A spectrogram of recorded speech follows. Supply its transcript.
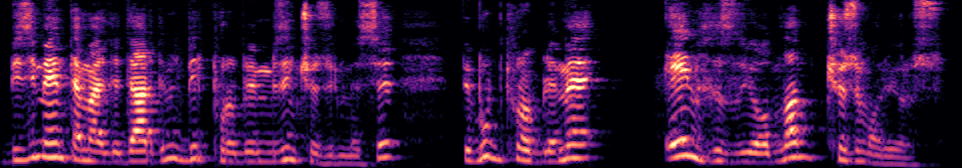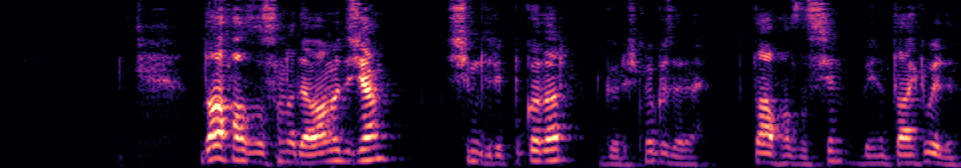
bizim en temelde derdimiz bir problemimizin çözülmesi ve bu probleme en hızlı yoldan çözüm arıyoruz. Daha fazlasına devam edeceğim. Şimdilik bu kadar. Görüşmek üzere. Daha fazlası için beni takip edin.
